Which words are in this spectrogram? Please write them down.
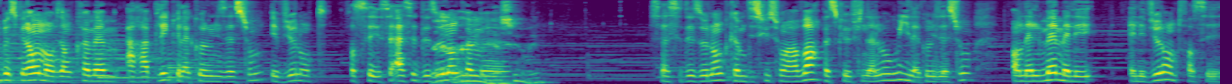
Parce que là, on en vient quand même à rappeler que la colonisation est violente. Enfin, c'est assez désolant comme. Euh, c'est assez désolant comme discussion à avoir parce que finalement, oui, la colonisation en elle-même, elle est, elle est violente. Enfin, c'est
